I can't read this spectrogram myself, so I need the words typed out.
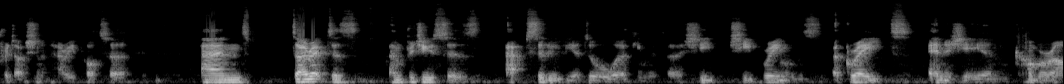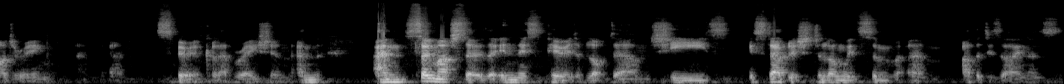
production of Harry Potter, and directors and producers absolutely adore working with her. She she brings a great energy and camaraderie spirit of collaboration, and and so much so that in this period of lockdown, she's established, along with some um, other designers,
